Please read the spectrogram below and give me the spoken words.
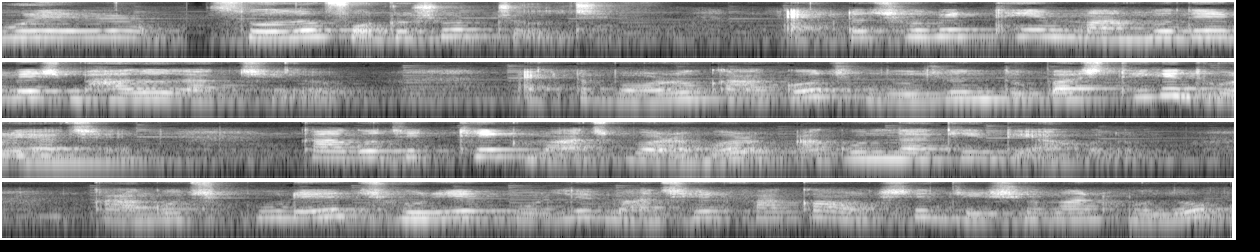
হুরের সোলো ফটোশ্যুট চলছে। একটা ছবির থিম মাহমুদের বেশ ভালো লাগছিল। একটা বড় কাগজ দুজন দুপাশ থেকে ধরে আছে। কাগজের ঠিক মাছ বরাবর আগুন লাগিয়ে দেওয়া হলো। কাগজ পুড়ে ছড়িয়ে পড়লে মাঝের ফাঁকা অংশে দৃশ্যমান হলো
